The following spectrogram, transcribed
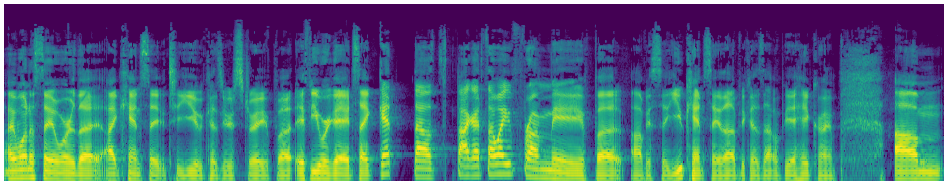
I want to say a word that I can't say to you because you're straight, but if you were gay, it's like, get those faggots away from me. But obviously, you can't say that because that would be a hate crime. Um,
